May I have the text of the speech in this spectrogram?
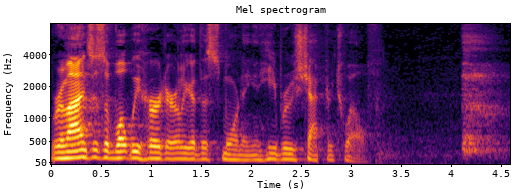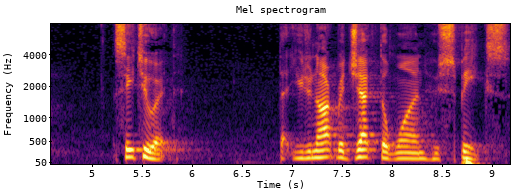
Reminds us of what we heard earlier this morning in Hebrews chapter 12. See to it that you do not reject the one who speaks.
